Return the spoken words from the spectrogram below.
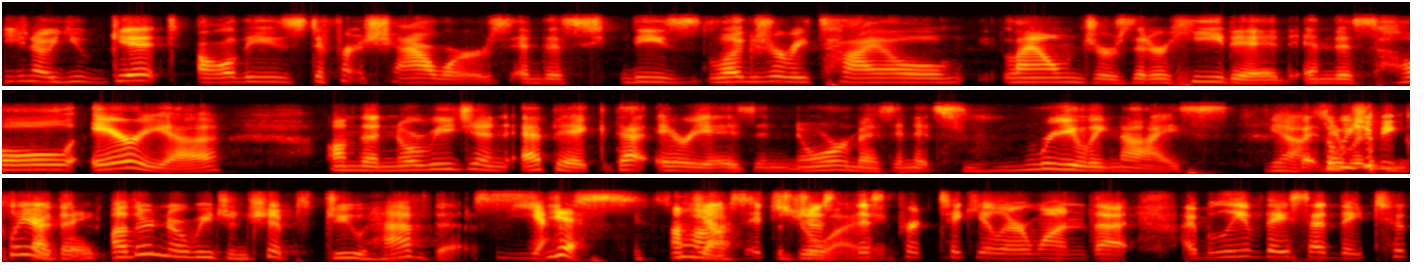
you know you get all these different showers and this these luxury tile loungers that are heated and this whole area on the Norwegian Epic, that area is enormous and it's really nice. Yeah. But so we should be clear that other Norwegian ships do have this. Yes. It's Uh-huh. just It's just this particular one that I believe they said they took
